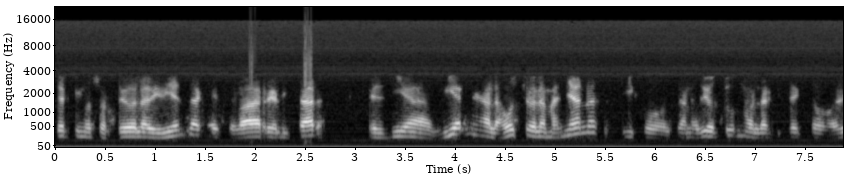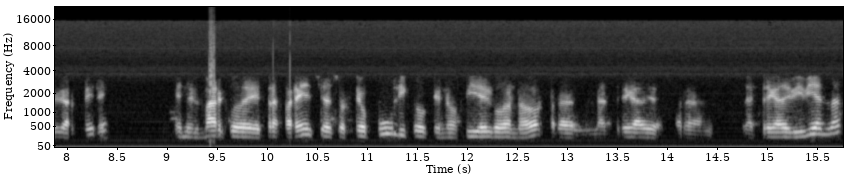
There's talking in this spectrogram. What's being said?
séptimo sorteo de la vivienda que se va a realizar el día viernes a las 8 de la mañana. Dijo, ya nos dio el turno al arquitecto Edgar Pérez en el marco de transparencia del sorteo público que nos pide el gobernador para la entrega de para la entrega de vivienda.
